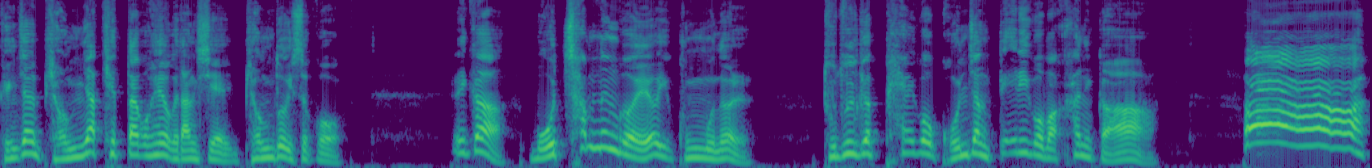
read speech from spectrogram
굉장히 병약했다고 해요, 그 당시에. 병도 있었고. 그러니까 못 참는 거예요, 이 국문을. 두들겨 패고 곤장 때리고 막 하니까. 아, 아,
